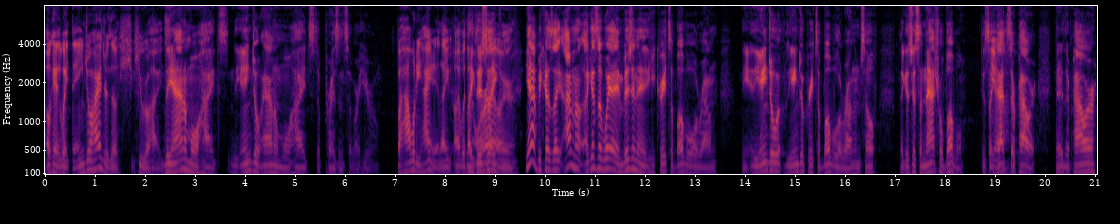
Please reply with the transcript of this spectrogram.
Okay, wait. The angel hides or the hero hides? The animal hides. The angel animal hides the presence of our hero. but how would he hide it? Like uh, with Like, an aura like- or Yeah, because like I don't know. I guess the way I envision it, he creates a bubble around the the angel. The angel creates a bubble around himself. Like it's just a natural bubble. Just like Yeah. that's their power. Their their power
